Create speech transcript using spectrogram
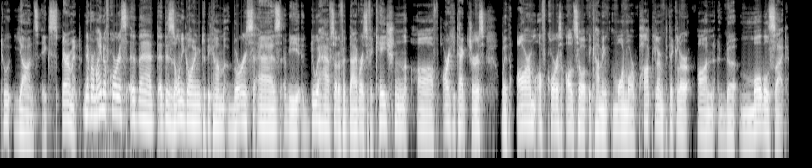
to Jan's experiment. Never mind, of course, that this is only going to become worse as we do have sort of a diversification of architectures with ARM, of course, also becoming more and more popular, in particular on the mobile side.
